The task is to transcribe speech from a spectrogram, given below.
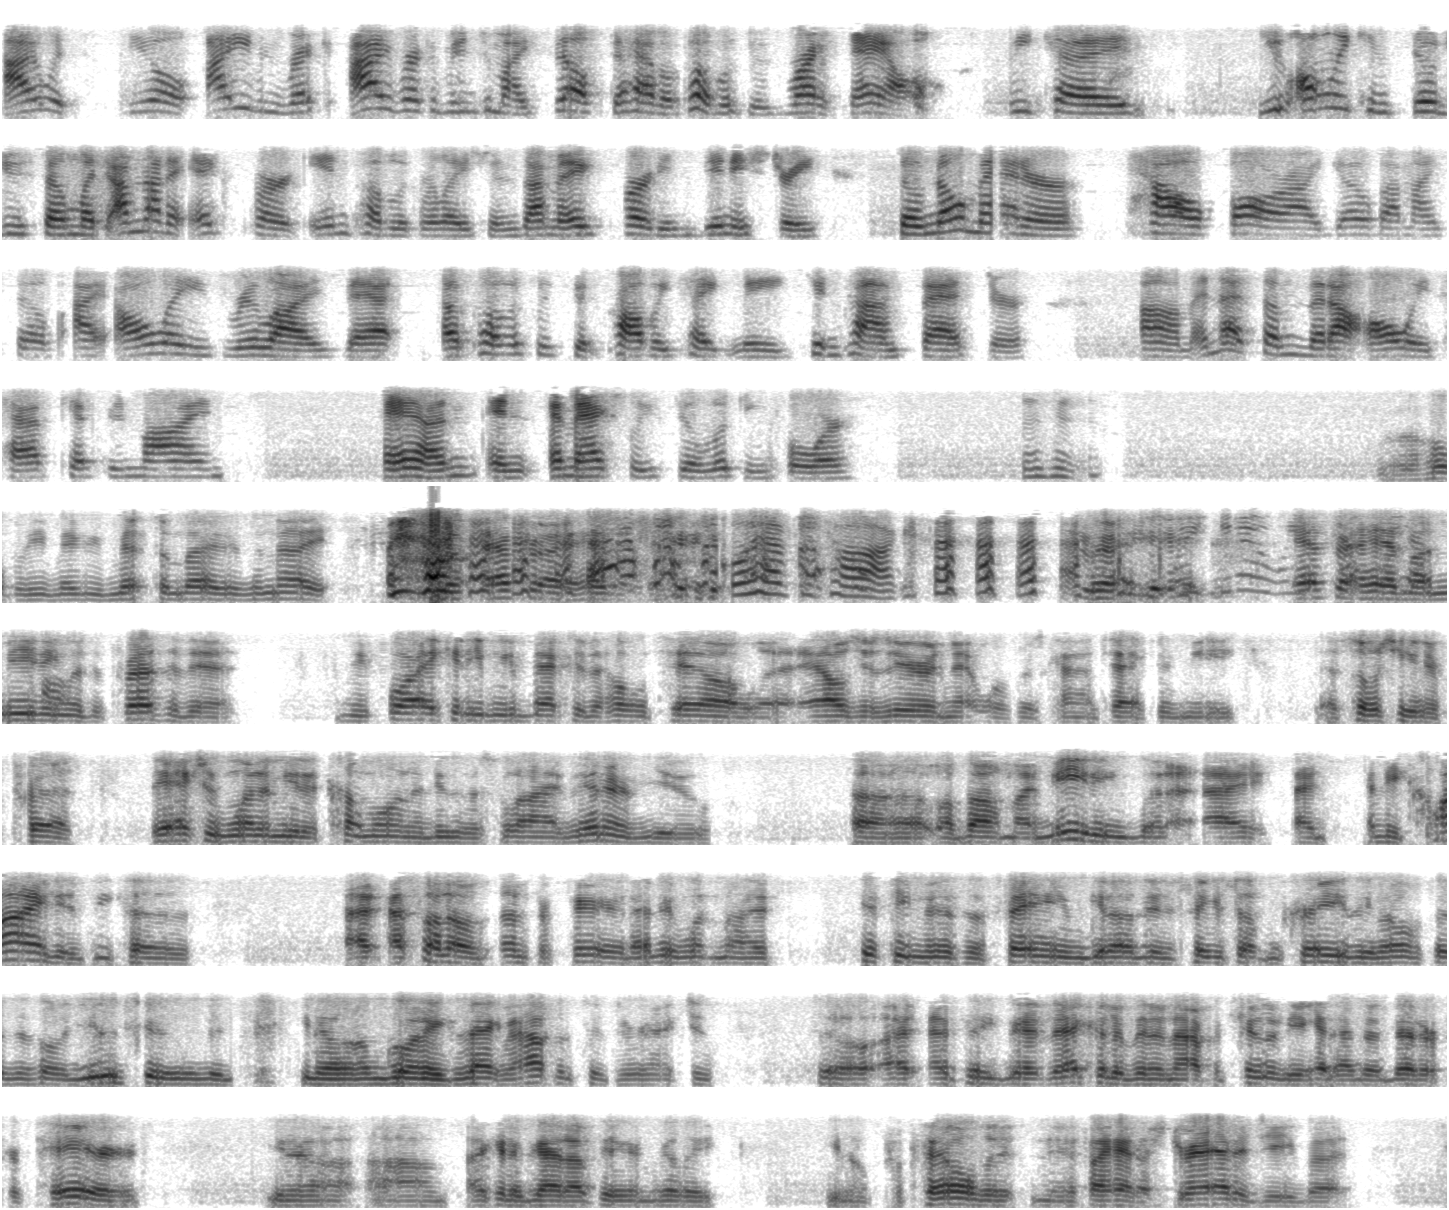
I would still I even rec- I recommend to myself to have a publicist right now because you only can still do so much. I'm not an expert in public relations. I'm an expert in dentistry. So no matter how far I go by myself, I always realize that a publicist could probably take me ten times faster. Um, and that's something that I always have kept in mind and and am actually still looking for. Mm-hmm. Well, hopefully, maybe met somebody tonight. Know, after I had- we'll have to talk. Right. We do. We After I had my meeting with the president, before I could even get back to the hotel, uh, Al Jazeera Network was contacting me, Associated Press. They actually wanted me to come on and do this live interview uh, about my meeting, but I, I I declined it because I, I thought I was unprepared. I didn't want my 15 minutes of fame get out there and say something crazy, and all of a sudden it's on YouTube, and you know I'm going the exact opposite direction. So I, I think that that could have been an opportunity had I been better prepared. You know, um, I could have got up there and really, you know, propelled it and if I had a strategy. But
